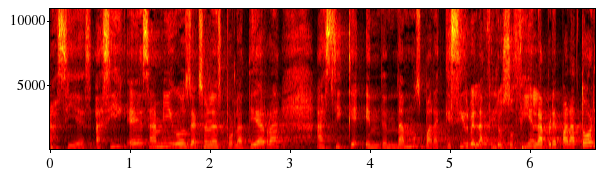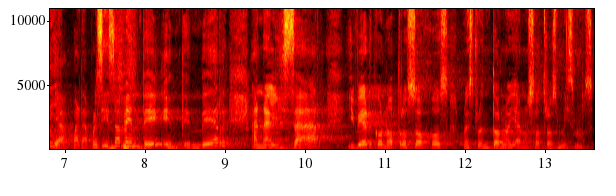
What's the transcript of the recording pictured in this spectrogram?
Así es, así es amigos de Acciones por la Tierra, así que entendamos para qué sirve la filosofía en la preparatoria, para precisamente entender, analizar y ver con otros ojos nuestro entorno y a nosotros mismos.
